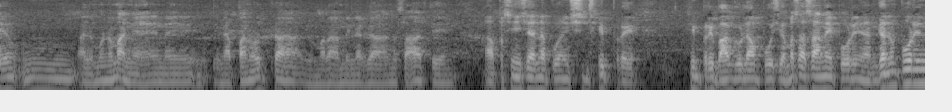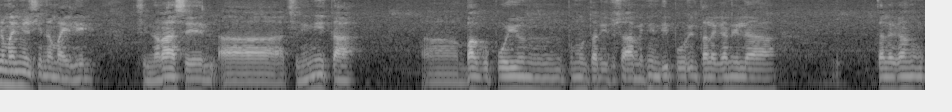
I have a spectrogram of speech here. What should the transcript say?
yung ayaw, mm, alam mo naman, eh, may pinapanood ka, marami nag-ano sa atin. Ah, pasensya na po yung si Jeffrey. Siyempre, bago lang po siya. Masasanay po rin yan. Ganun po rin naman yung si Maylin, si Russell, ah, si Ninita. Ah, bago po yun pumunta dito sa amin, hindi po rin talaga nila talagang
